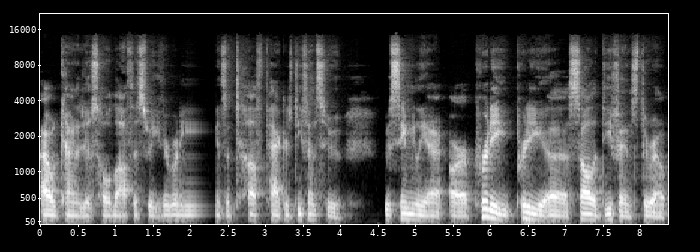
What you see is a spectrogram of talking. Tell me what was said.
I would kind of just hold off this week. They're running against a tough Packers defense who who seemingly are, are pretty pretty uh, solid defense throughout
